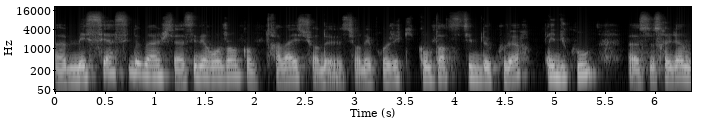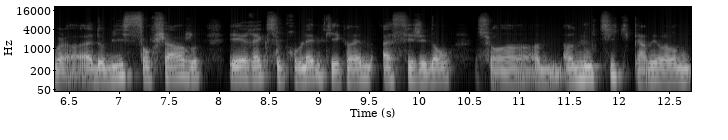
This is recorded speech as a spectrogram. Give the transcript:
euh, mais c'est assez dommage, c'est assez dérangeant quand on travaille sur, sur des projets qui comportent ce type de couleurs. Et du coup, euh, ce serait bien que voilà, Adobe s'en charge et règle ce problème qui est quand même assez gênant sur un, outil qui permet vraiment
